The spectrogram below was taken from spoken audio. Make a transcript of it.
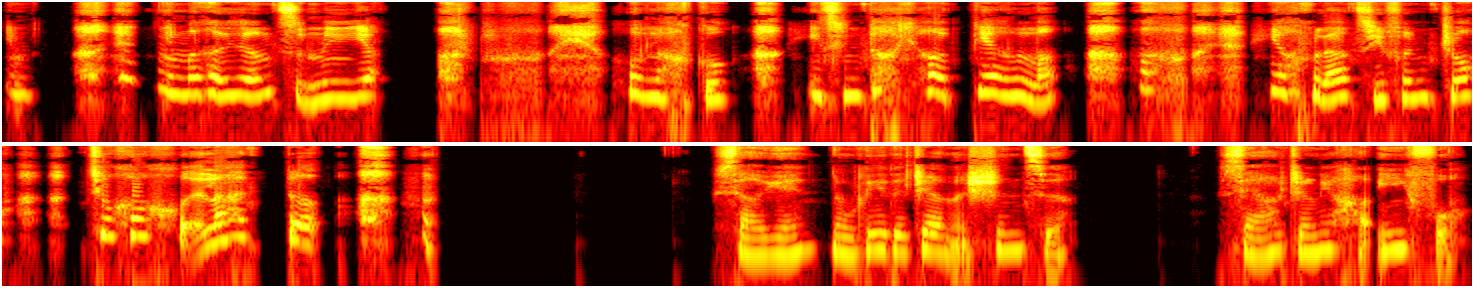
你 你们还想怎么样？我老公已经到药店了，要不了几分钟就会回来的。小袁努力的站稳身子，想要整理好衣服。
